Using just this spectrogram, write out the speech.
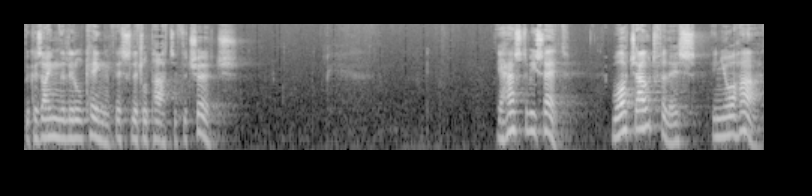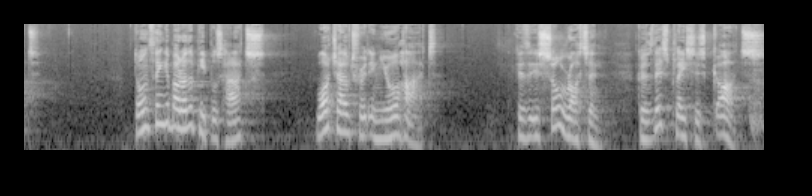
because I'm the little king of this little part of the church. It has to be said Watch out for this in your heart. Don't think about other people's hearts. Watch out for it in your heart. Because it is so rotten. Because this place is God's.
